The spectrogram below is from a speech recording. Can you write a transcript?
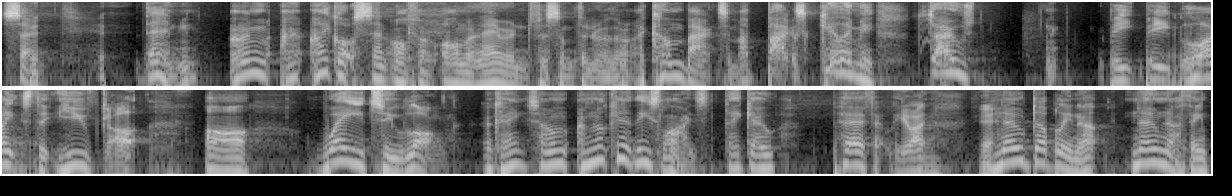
So then I'm I, I got sent off on an errand for something or other. I come back to my back's killing me. Those beep beep lights that you've got are way too long. Okay, so I'm, I'm looking at these lights. They go perfectly, like Yeah. no doubling up, no nothing,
